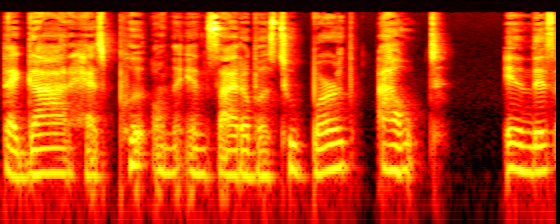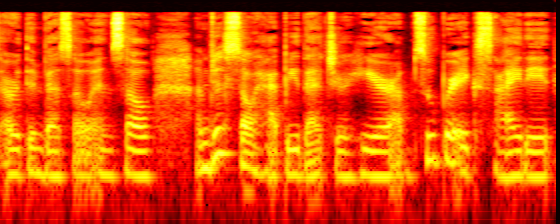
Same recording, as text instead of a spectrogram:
that God has put on the inside of us to birth out in this earthen vessel. And so I'm just so happy that you're here. I'm super excited.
